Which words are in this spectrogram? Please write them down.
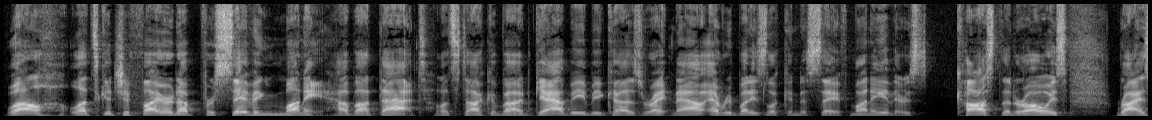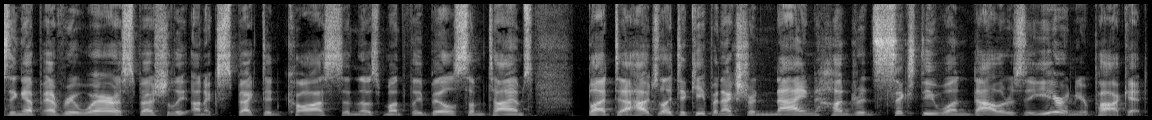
Well, let's get you fired up for saving money. How about that? Let's talk about Gabi because right now everybody's looking to save money. There's costs that are always rising up everywhere, especially unexpected costs in those monthly bills sometimes. But uh, how'd you like to keep an extra $961 a year in your pocket?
